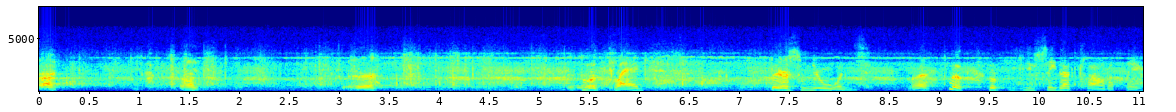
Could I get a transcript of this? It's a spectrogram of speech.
Uh, uh, uh, Look, Clegg. There are some new ones. what? Look, look, you see that cloud up there?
